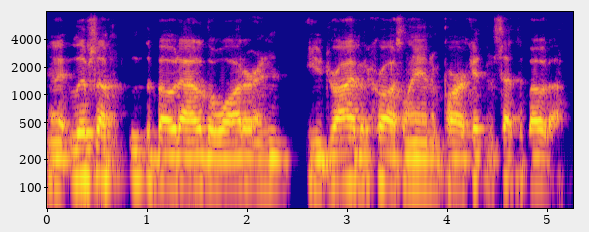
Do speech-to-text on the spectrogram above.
and it lifts up the boat out of the water, and you drive it across land and park it and set the boat up.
